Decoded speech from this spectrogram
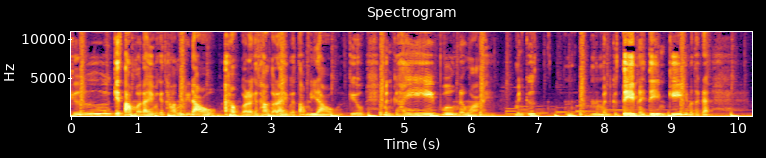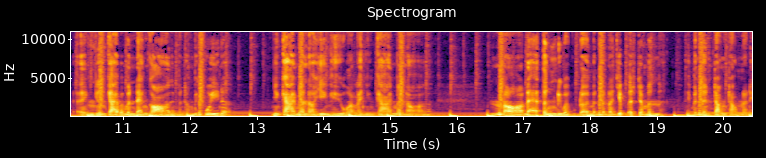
cứ cái tâm ở đây mà cái thân đi đâu à không, gọi là cái thân ở đây mà cái tâm đi đâu kiểu mình cứ hay vươn ra ngoài, mình cứ mình cứ tìm đây tìm kia nhưng mà thật ra à, những cái mà mình đang có thì mình không biết quý đó những cái mà nó hiện hữu hoặc là những cái mà nó nó đã từng đi qua cuộc đời mình mà nó giúp ích cho mình thì mình nên trân trọng nó đi.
